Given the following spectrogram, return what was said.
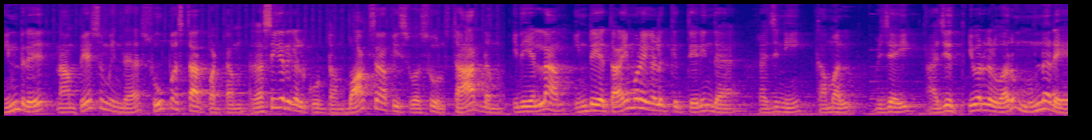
இன்று நாம் பேசும் இந்த சூப்பர் ஸ்டார் பட்டம் ரசிகர்கள் கூட்டம் பாக்ஸ் ஆபீஸ் வசூல் ஸ்டார்டம் இதையெல்லாம் இன்றைய தலைமுறைகளுக்கு தெரிந்த ரஜினி கமல் விஜய் அஜித் இவர்கள் வரும் முன்னரே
